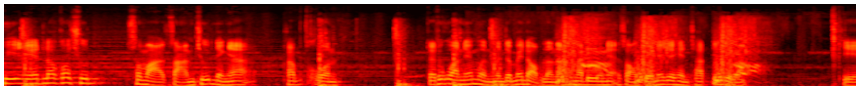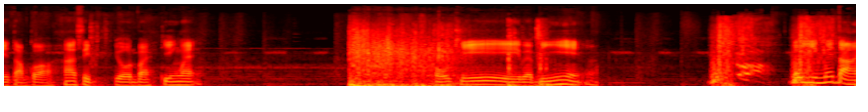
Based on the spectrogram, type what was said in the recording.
VS แล้วก็ชุดสวัสดสามชุดอย่างเงี้ย ครับทุกคน แต่ทุกวันนี้เหมือนมันจะไม่ดรอปแล้วนะ มาดูเนี่ยสองตัวนี้จะเห็นชัดที่สุดละโอเคต่ำกว่าห้าสิบโยนไปทิ้งไว้ โอเค แบบนี้ แล้วยิงไม่ตาย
